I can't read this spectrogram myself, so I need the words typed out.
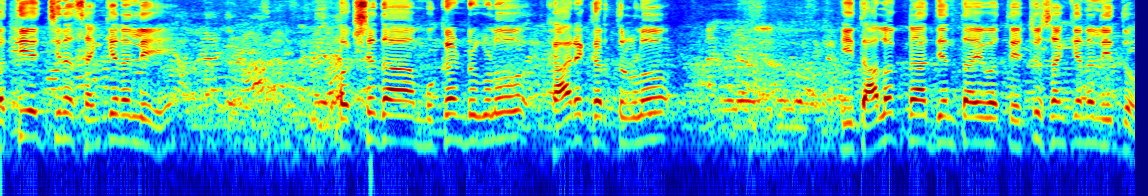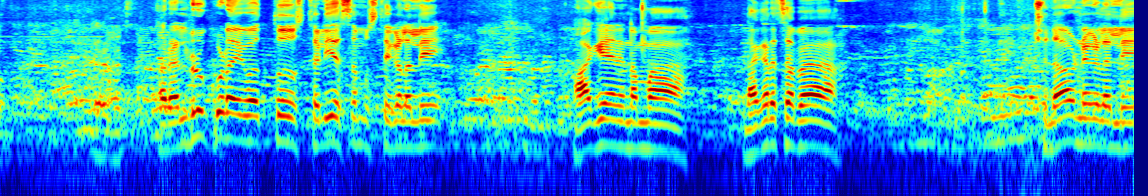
ಅತಿ ಹೆಚ್ಚಿನ ಸಂಖ್ಯೆಯಲ್ಲಿ ಪಕ್ಷದ ಮುಖಂಡರುಗಳು, ಕಾರ್ಯಕರ್ತರುಗಳು ಈ ತಾಲೂಕಿನಾದ್ಯಂತ ಇವತ್ತು ಹೆಚ್ಚು ಸಂಖ್ಯೆಯಲ್ಲಿ ಇದ್ದು, ಅವರೆಲ್ಲರೂ ಕೂಡ ಇವತ್ತು ಸ್ಥಳೀಯ ಸಂಸ್ಥೆಗಳಲ್ಲಿ, ಹಾಗೇ ನಮ್ಮ ನಗರಸಭಾ ಚುನಾವಣೆಗಳಲ್ಲಿ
